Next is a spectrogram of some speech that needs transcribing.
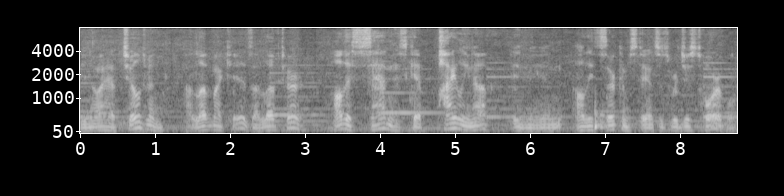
You know, I have children. I love my kids. I loved her. All this sadness kept piling up in me, and all these circumstances were just horrible.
